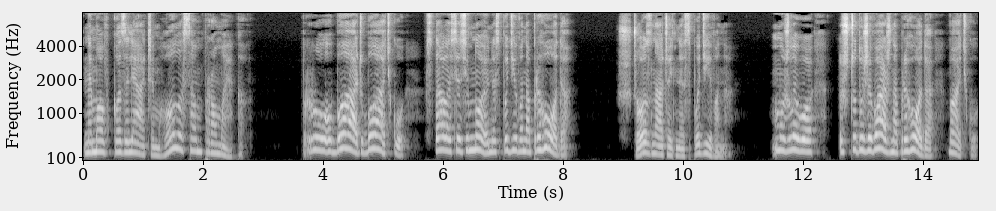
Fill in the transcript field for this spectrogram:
немов козлячим голосом промекав. Пробач, батьку, сталася зі мною несподівана пригода. Що значить несподівана? Можливо, що дуже важна пригода, батьку.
